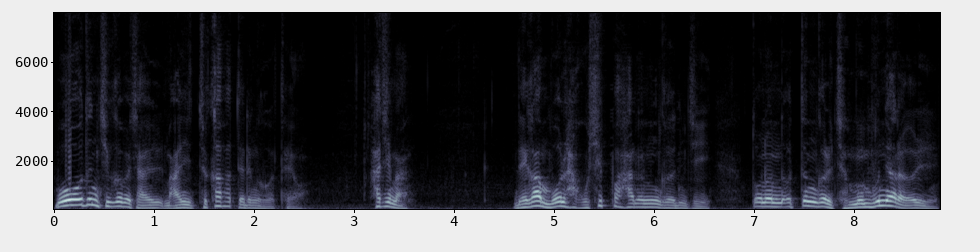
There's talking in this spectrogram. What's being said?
모든 직업에 잘 많이 적합하다는 것 같아요. 하지만 내가 뭘 하고 싶어 하는 건지 또는 어떤 걸 전문 분야를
